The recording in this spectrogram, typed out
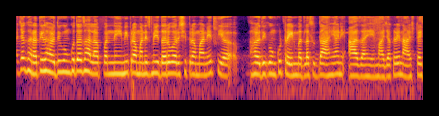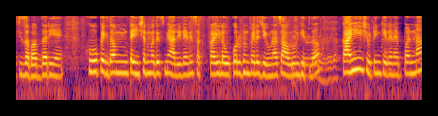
माझ्या घरातील हळदी कुंकू तर झाला पण नेहमीप्रमाणेच म्हणजे दरवर्षीप्रमाणे ती हळदी कुंकू ट्रेनमधला सुद्धा आहे आणि आज आहे. माझ्याकडे नाश्त्याची जबाबदारी आहे. खूप एकदम टेन्शनमध्येच मी आलेली आणि सकाळी लवकर उठून पहिलं जेवणाचं आवरून घेतलं. काहीही शूटिंग केलं नाही पण ना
